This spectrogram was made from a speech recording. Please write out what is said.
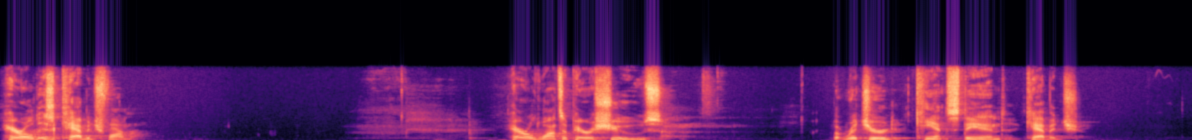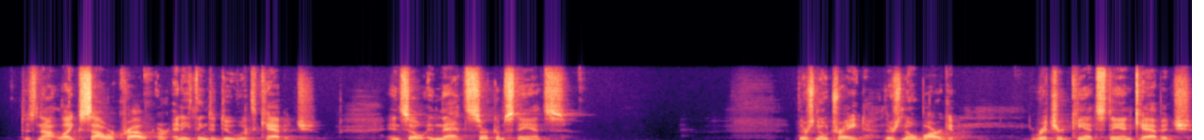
Harold is a cabbage farmer. Harold wants a pair of shoes, but Richard can't stand cabbage. Does not like sauerkraut or anything to do with cabbage. And so, in that circumstance, there's no trade, there's no bargain. Richard can't stand cabbage.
